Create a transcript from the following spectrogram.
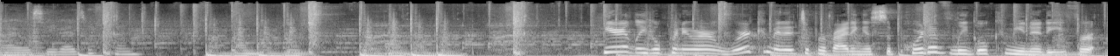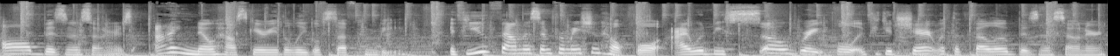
I will see you guys next time. Here at Legalpreneur, we're committed to providing a supportive legal community for all business owners. I know how scary the legal stuff can be. If you found this information helpful, I would be so grateful if you could share it with a fellow business owner.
